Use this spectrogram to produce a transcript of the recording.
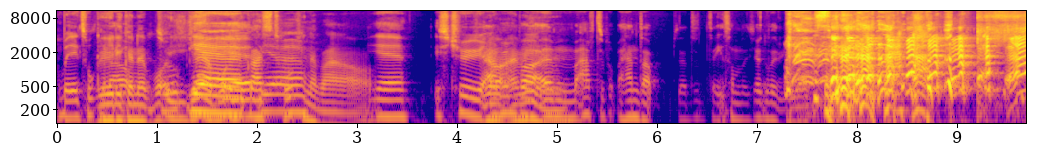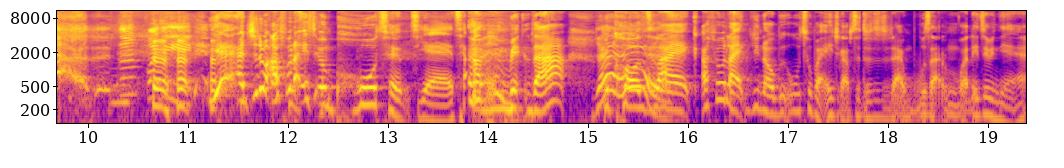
But they talking really about gonna? What? Are you, talk- yeah, what are you guys talking about? Yeah, it's true. you I know I remember. mean? um, I have to put my hand up to take someone younger than me. yeah, and you know. I feel like it's important, yeah, to admit that Yeah, because, yeah. like, I feel like you know we all talk about age gaps, da, da, da, da, and what was that, and what they doing, yeah.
